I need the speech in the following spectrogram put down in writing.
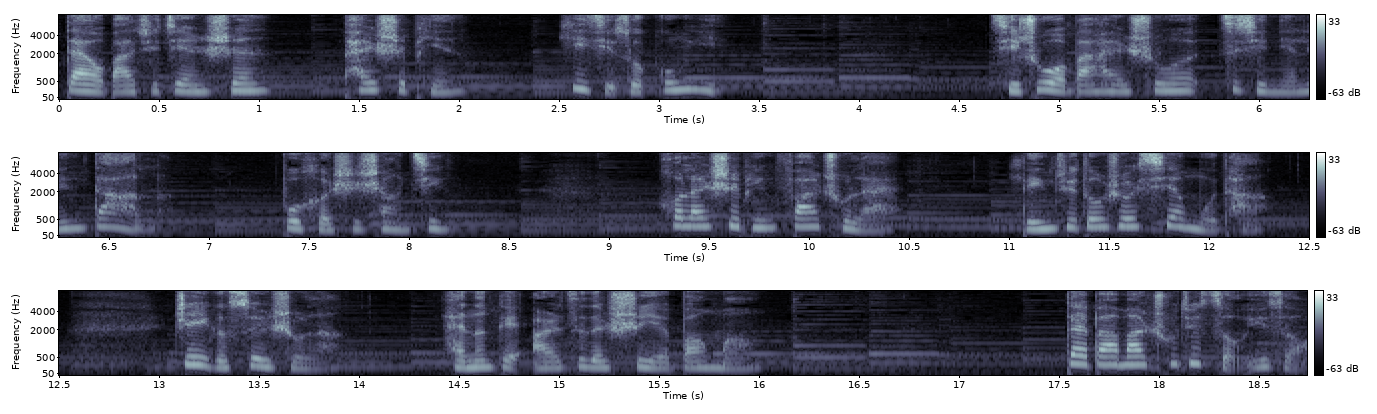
带我爸去健身、拍视频，一起做公益。起初我爸还说自己年龄大了，不合适上镜。后来视频发出来，邻居都说羡慕他，这个岁数了，还能给儿子的事业帮忙。带爸妈出去走一走，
